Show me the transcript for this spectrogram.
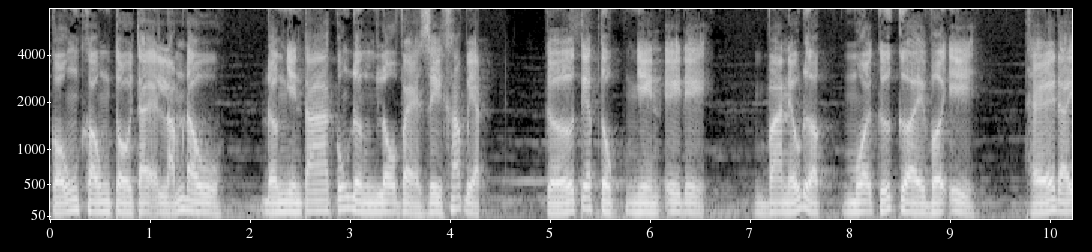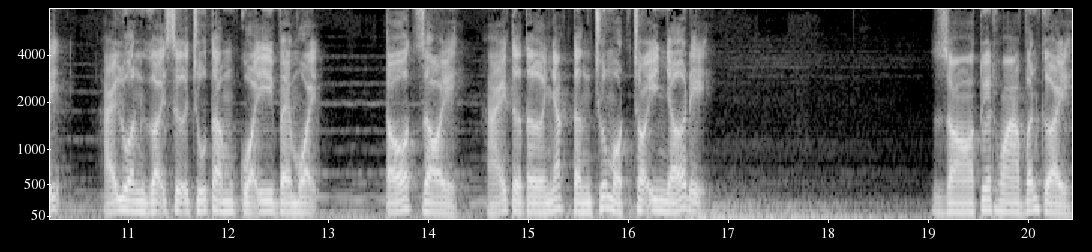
Cũng không tồi tệ lắm đâu, Đừng nhìn ta cũng đừng lộ vẻ gì khác biệt. Cứ tiếp tục nhìn y đi. Và nếu được, muội cứ cười với y. Thế đấy, Hãy luôn gợi sự chú tâm của y về muội. Tốt rồi, Hãy từ từ nhắc từng chút một cho y nhớ đi. Do Tuyết Hoa vẫn cười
